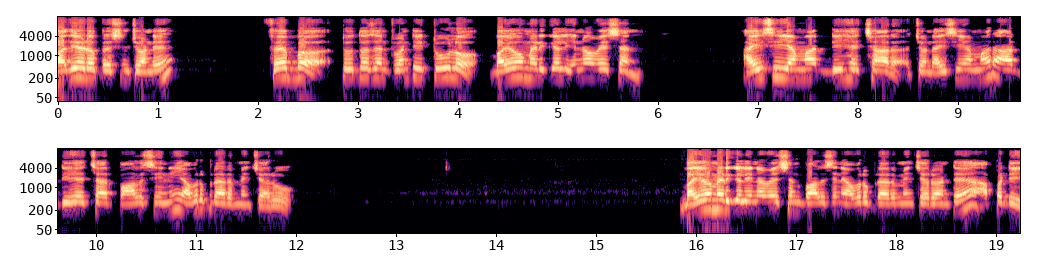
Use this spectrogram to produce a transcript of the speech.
పదిహేడో ప్రశ్న చూడండి. ఫెబ్ టూ థౌజండ్ ట్వంటీ టూలో బయోమెడికల్ ఇన్నోవేషన్ ఐసిఎంఆర్ డిహెచ్ఆర్ చూడండి ఐసిఎంఆర్ ఆర్ డిహెచ్ఆర్ పాలసీని ఎవరు ప్రారంభించారు? బయోమెడికల్ ఇన్నోవేషన్ పాలసీని ఎవరు ప్రారంభించారు అంటే అప్పటి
